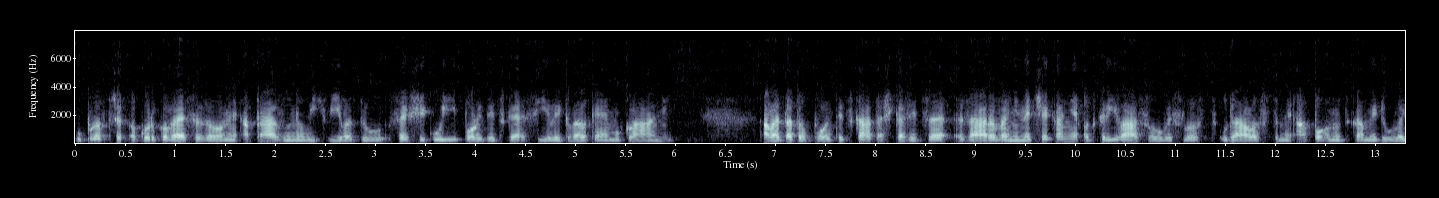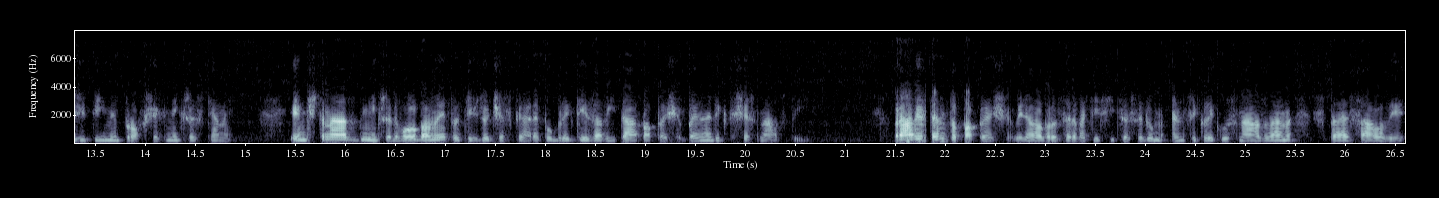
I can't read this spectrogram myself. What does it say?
Uprostřed okurkové sezóny a prázdninových výletů se šikují politické síly k velkému klání. Ale tato politická taškařice zároveň nečekaně odkrývá souvislost s událostmi a pohnutkami důležitými pro všechny křesťany. Jen 14 dní před volbami totiž do České republiky zavítá papež Benedikt XVI. Právě tento papež vydal v roce 2007 encykliku s názvem Spé salvi,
